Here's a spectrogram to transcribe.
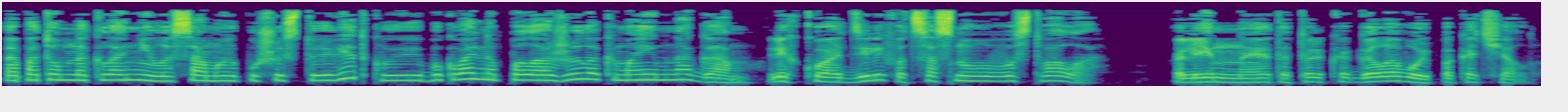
а потом наклонила самую пушистую ветку и буквально положила к моим ногам, легко отделив от соснового ствола. Лин на это только головой покачал,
